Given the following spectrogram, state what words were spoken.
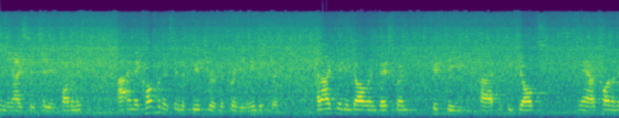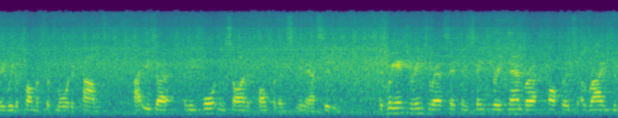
in the ACT economy uh, and their confidence in the future of the printing industry. An $8 million investment, 50, uh, 50 jobs in our economy with a promise of more to come uh, is a, an important sign of confidence in our city. As we enter into our second century, Canberra offers a range of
